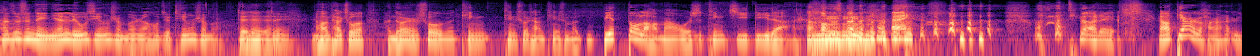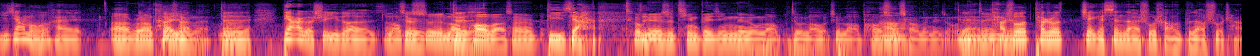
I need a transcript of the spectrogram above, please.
他就是哪年流行什么，然后就听什么。对对对。然后他说，很多人说我们听听说唱听什么，别逗了好吗？我是听 GD 的。然后 哎。听到这个，然后第二个好像是于佳萌还啊不让他演的，对对对。第二个是一个老就是老炮吧，算是地下，特别是听北京那种老就老就老炮说唱的那种。对，他说他说这个现在说唱的不叫说唱，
